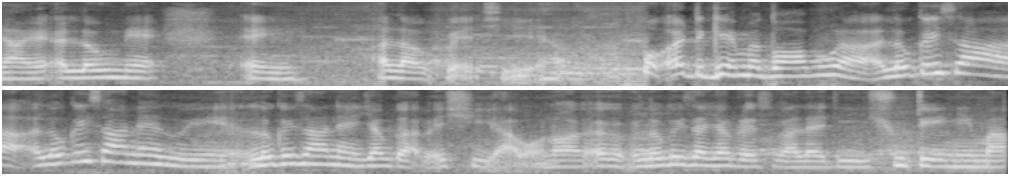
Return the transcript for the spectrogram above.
များရဲ့အလုံးနဲ့အိမ်အဲ့လောက်ပဲရှိရဟုတ်ဟိုအဲ့တကယ်မသွားဘူးလားအလုပ်ကိစ္စအလုပ်ကိစ္စနဲ့ဆိုရင်အလုပ်ကိစ္စနဲ့ရောက်တာပဲရှိရပါဘောเนาะအလုပ်ကိစ္စရောက်တယ်ဆိုတာလည်းဒီ shooting နေမှာ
